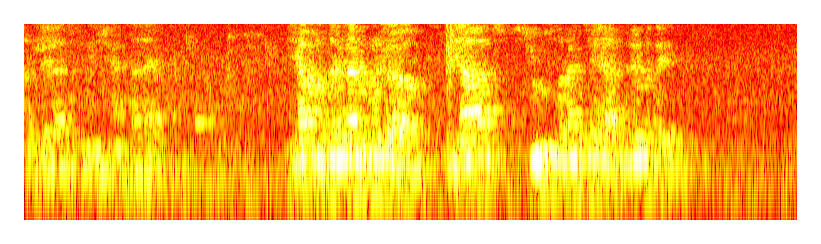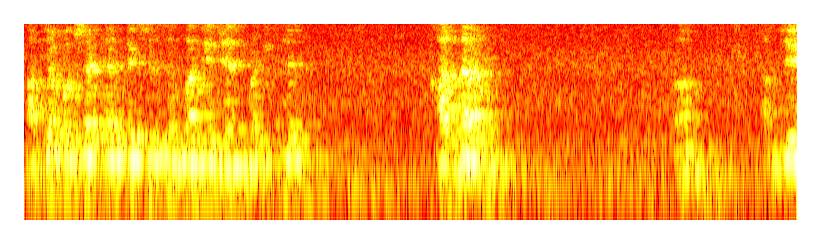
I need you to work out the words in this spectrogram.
ठरलेला सुनिश्चित झाला या पत्रकार या शिवस्वराज्य यात्रेमध्ये आमच्या पक्षाचे अध्यक्ष सन्मान्य जयंत पाटील साहेब खासदार आमचे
